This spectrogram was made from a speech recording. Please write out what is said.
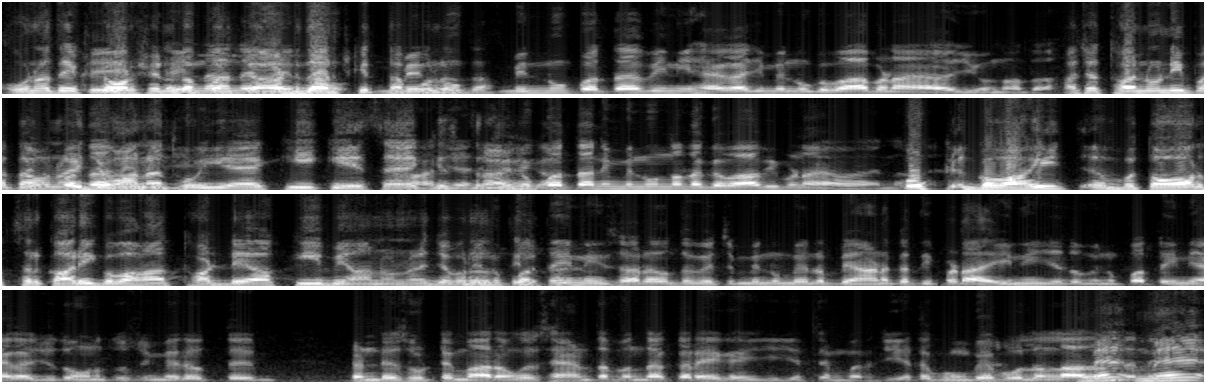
ਉਹਨਾਂ ਤੇ ਐਕਸਟੋਰਸ਼ਨ ਦਾ ਪਰਚਾ ਮੈਨੂੰ- ਦਰਜ ਕੀਤਾ ਮੈਨੂੰ- ਪੁਲਿਸ ਦਾ। ਮੈਨੂੰ ਪਤਾ ਵੀ ਨਹੀਂ ਹੈਗਾ ਜੀ ਮੈਨੂੰ ਗਵਾਹ ਬਣਾਇਆ ਜੀ ਉਹਨਾਂ ਦਾ। ਅੱਛਾ ਤੁਹਾਨੂੰ ਨਹੀਂ ਪਤਾ ਮੈਨੂੰ ਉਹਨਾਂ ਦੀ ਜ਼ਮਾਨਤ ਹੋਈ ਹੈ ਕੀ ਕੇਸ ਹੈ ਕਿਸ ਤਰ੍ਹਾਂ ਮੈਨੂੰ ਪਤਾ ਨਹੀਂ ਮੈਨੂੰ ਉਹਨਾਂ ਦਾ ਗਵਾਹ ਵੀ ਬਣਾਇਆ ਹੋਇਆ ਇਹਨਾਂ ਉਹ ਗਵਾਹੀ ਬਤੌਰ ਸਰਕਾਰੀ ਗਵਾਹ ਤੁਹਾਡੇ ਆ ਕੀ ਬਿਆਨ ਉਹਨਾਂ ਨੇ ਮੈਨੂੰ ਜ਼ਬਰਦਸਤੀ ਪਤਾ ਹੀ? ਨਹੀਂ ਸਰ ਉਹਦੇ ਵਿੱਚ ਮੈਨੂੰ ਮੇਰਾ ਬਿਆਨ ਕਦੀ ਪੜ੍ਹਾਇਆ ਹੀ ਨਹੀਂ ਜਦੋਂ ਮੈਨੂੰ ਪਤਾ ਹੀ ਨਹੀਂ ਹੈਗਾ ਜਦੋਂ ਹੁਣ ਤੁਸੀਂ ਮੇਰੇ ਉੱਤੇ ਡੰਡੇ ਸੋਟੇ ਮਾਰੋਗੇ ਸੈਨ ਤਾਂ ਬੰਦਾ ਕਰੇਗਾ ਹੀ ਜੀ ਜਿੱਥੇ ਮਰਜ਼ੀ ਇਹ ਤਾਂ ਗੂੰਗੇ ਬੋਲਣ ਲਾ ਦਿੰਦੇ ਨੇ। ਮੈਂ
